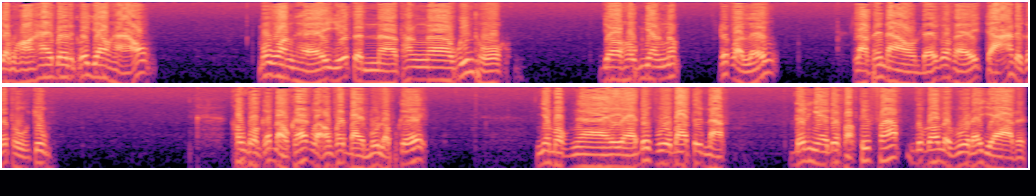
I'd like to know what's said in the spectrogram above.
Dòng họ hai bên có giao hảo, mối quan hệ giữa tình à, thân à, quyến thuộc do hôn nhân đó rất là lớn. Làm thế nào để có thể trả được cái thù chung? Không còn cách nào khác là ông phải bày mưu lộc kế. Nhưng một ngày à, đức vua ba tư nặc đến nghe đức phật thuyết pháp lúc đó là vua đã già rồi.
